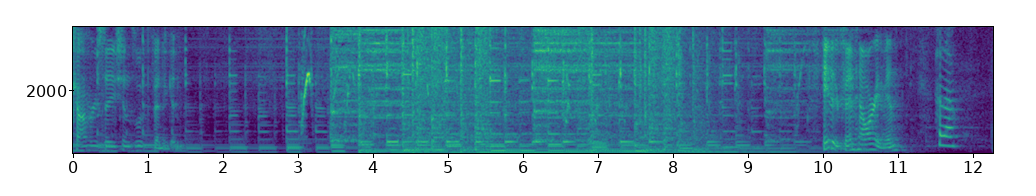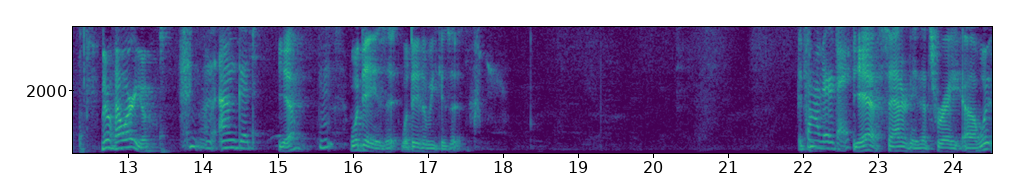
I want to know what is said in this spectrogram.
Conversations with Finnegan. Hey there, Finn. How are you, man? Hello. No, how are you? I'm good. Yeah? What day is it? What day of the week is it? It's Saturday. Yeah, it's Saturday. That's right. Uh, what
